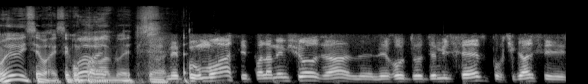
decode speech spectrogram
Oui, oui, c'est vrai. C'est comparable. Ouais. Mais pour moi, c'est pas la même chose. Hein. Le- L'Euro de 2016, Portugal, c'est-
